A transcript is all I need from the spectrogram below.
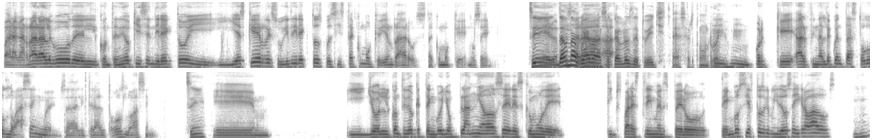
para agarrar algo del contenido que hice en directo y, y es que resubir directos, pues sí está como que bien raro, está como que, no sé, Sí, pero da una hueva a, sacarlos de Twitch y hacer todo un rollo. Porque al final de cuentas todos lo hacen, güey, o sea, literal, todos lo hacen. Sí, Em, Y yo el contenido que tengo yo planeado hacer es como de tips para streamers, pero tengo ciertos videos ahí grabados. Ujú.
